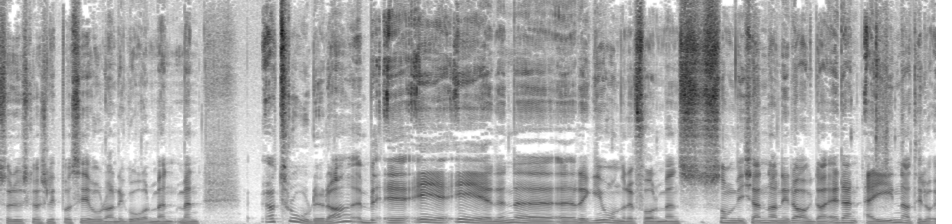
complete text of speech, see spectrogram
så du skal slippe å si hvordan det går. Men, men hva tror du, da? Er, er, denne regionreformen som vi kjenner den i dag, da, er den egnet til å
